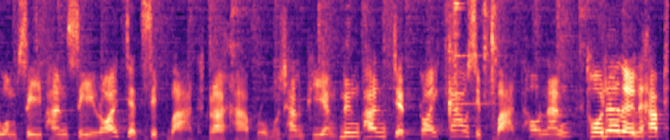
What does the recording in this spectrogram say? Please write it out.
รวม 4,470 บาท ราคาโปรโมชั่นเพียง 1,790 บาทเท่านั้น โทรได้เลยนะครับที่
